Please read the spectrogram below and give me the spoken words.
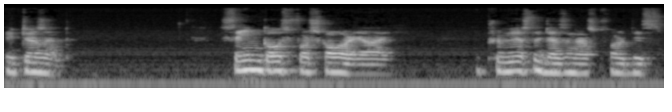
it doesn't. Same goes for Scholar AI. It previously doesn't ask for this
